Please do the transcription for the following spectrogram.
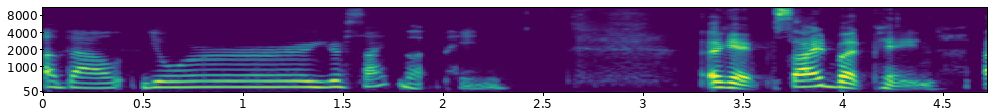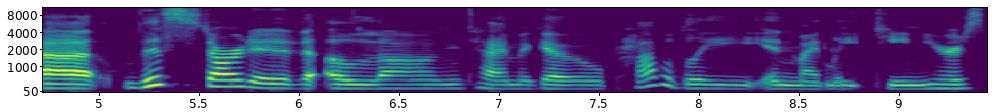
about your your side butt pain. Okay, side butt pain. Uh, this started a long time ago, probably in my late teen years,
